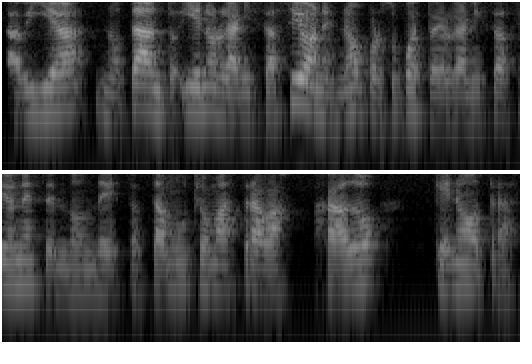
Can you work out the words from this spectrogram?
todavía no tanto, y en organizaciones, ¿no? Por supuesto, hay organizaciones en donde esto está mucho más trabajado que en otras.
